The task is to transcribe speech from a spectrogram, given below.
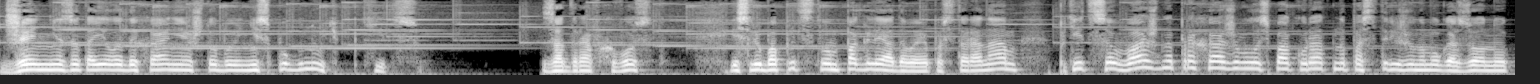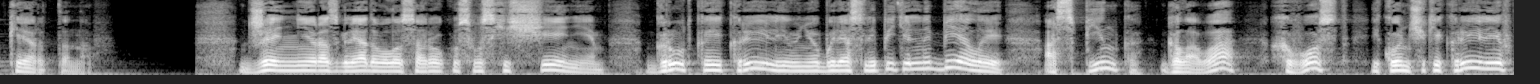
Дженни затаила дыхание, чтобы не спугнуть птицу. Задрав хвост и с любопытством поглядывая по сторонам, птица важно прохаживалась по аккуратно постриженному газону Кертонов. Дженни разглядывала сороку с восхищением. Грудка и крылья у нее были ослепительно белые, а спинка, голова, хвост и кончики крыльев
